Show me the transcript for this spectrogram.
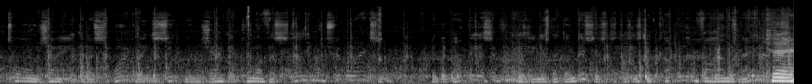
an eight-foot-tall giant in a sparkling sequin jacket pull off a stunning triple axel, it would not be as surprising as the delicious taste of Cumberland Farms' 99 Okay.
